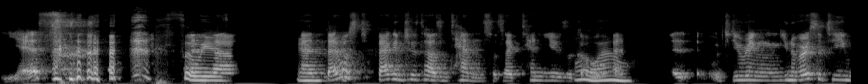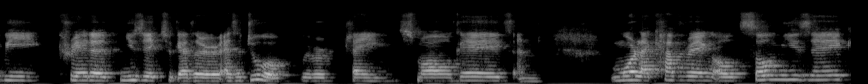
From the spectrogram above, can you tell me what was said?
yes. so and, weird. Uh, yeah. And that was back in 2010, so it's like 10 years ago. Oh, wow. And uh, during university, we created music together as a duo. We were playing small gigs and more like covering old soul music.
